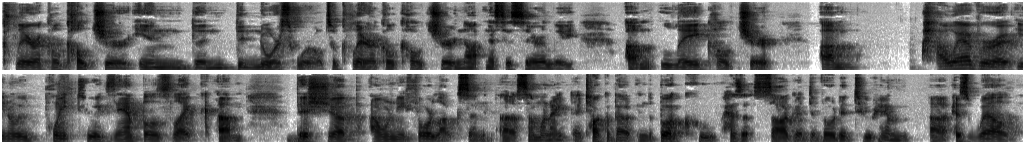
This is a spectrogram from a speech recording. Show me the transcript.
clerical culture in the the Norse world. So clerical culture, not necessarily um, lay culture. Um, however, you know, we point to examples like um, Bishop Árni Thorláksson, uh, someone I, I, talk about in the book, who has a saga devoted to him uh, as well.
